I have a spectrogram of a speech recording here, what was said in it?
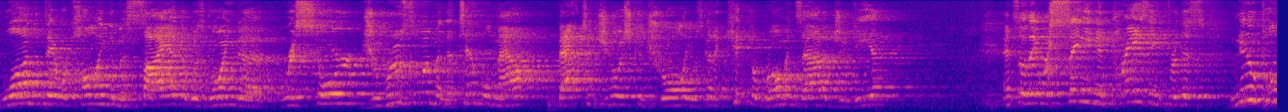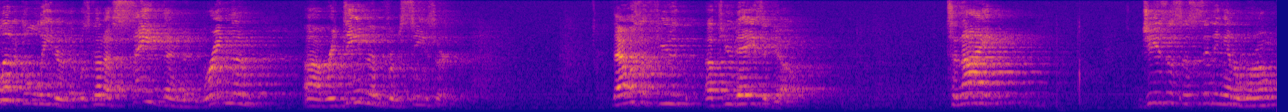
one that they were calling the Messiah that was going to restore Jerusalem and the Temple Mount back to Jewish control. He was going to kick the Romans out of Judea. And so they were singing and praising for this new political leader that was going to save them and bring them, uh, redeem them from Caesar. That was a few, a few days ago. Tonight, Jesus is sitting in a room.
